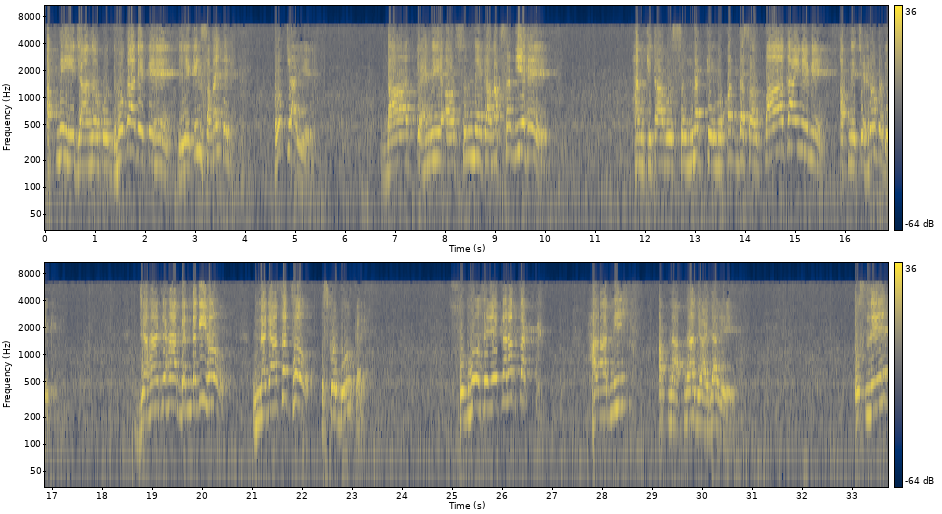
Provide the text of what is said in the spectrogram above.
اپنی ہی جانوں کو دھوکہ دیتے ہیں، لیکن سمجھتے نہیں۔ رک جائیے۔ بات کہنے اور سننے کا مقصد یہ ہے، ہم کتاب و سنت کے مقدس اور پاک آئینے میں اپنے چہروں کو دیکھیں۔ جہاں جہاں گندگی ہو، نجاست ہو، اس کو دور کریں۔ صبح سے لے کر اب تک ہر آدمی اپنا اپنا جائزہ لے اس نے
